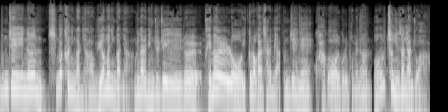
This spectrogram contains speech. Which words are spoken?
문재인은 심각한 인간이야. 위험한 인간이야. 우리나라 민주주의를 괴멸로 이끌어간 사람이야. 문재인의 과거 얼굴을 보면은 엄청 인상이 안 좋아.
